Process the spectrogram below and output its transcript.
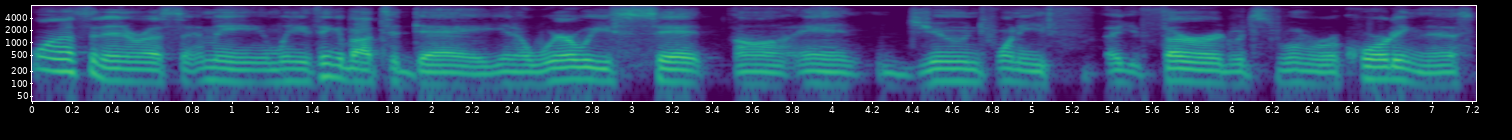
well, that's an interesting. I mean, when you think about today, you know, where we sit in June 23rd, which is when we're recording this,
